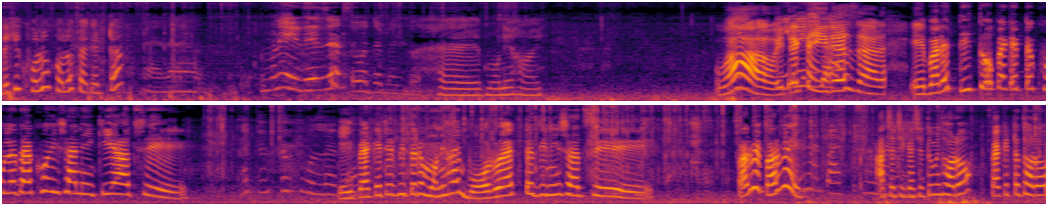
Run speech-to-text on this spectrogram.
দেখি খোলো খোলো প্যাকেটটা। হ্যাঁ মনে হয়। ওয়াও এটা একটা ইরেজার এবারে তৃতীয় প্যাকেটটা খুলে দেখো ঈশানি কি আছে? এই প্যাকেটের ভিতরে মনে হয় বড় একটা জিনিস আছে। পারবে পারবে? আচ্ছা ঠিক আছে তুমি ধরো প্যাকেটটা ধরো।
